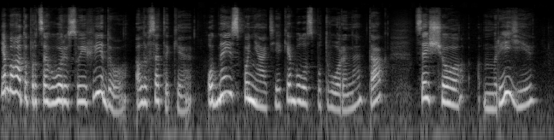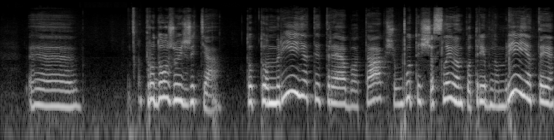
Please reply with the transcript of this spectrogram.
Я багато про це говорю в своїх відео, але все-таки одне із понять, яке було спотворене, так, це що мрії е, продовжують життя. Тобто мріяти треба, так, щоб бути щасливим, потрібно мріяти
